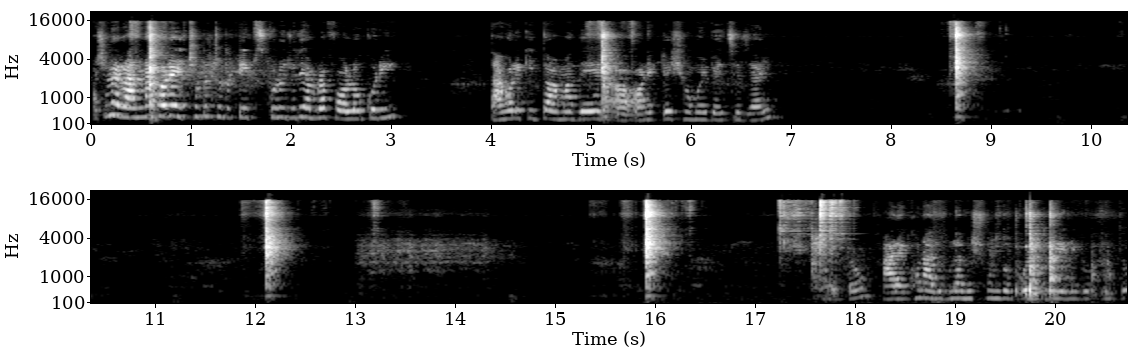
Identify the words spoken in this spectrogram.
আসলে রান্না করে এই ছোটো ছোটো টিপসগুলো যদি আমরা ফলো করি, তাহলে কিন্তু আমাদের অনেকটাই সময় বেঁচে যায়। আর এখন আলুগুলো আমি সুন্দর করে ধুয়ে নেব কিন্তু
